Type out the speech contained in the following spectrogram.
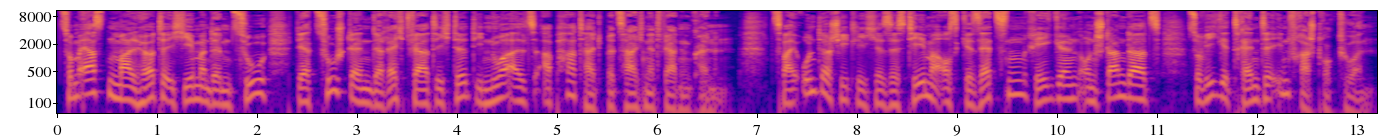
Zum ersten Mal hörte ich jemandem zu, der Zustände rechtfertigte, die nur als Apartheid bezeichnet werden können. Zwei unterschiedliche Systeme aus Gesetzen, Regeln und Standards sowie getrennte Infrastrukturen.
